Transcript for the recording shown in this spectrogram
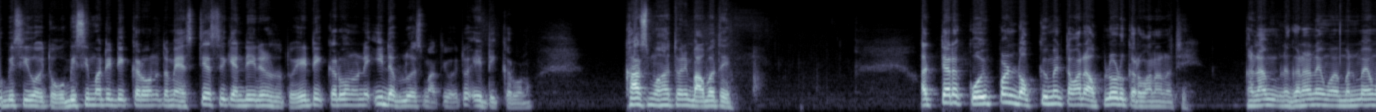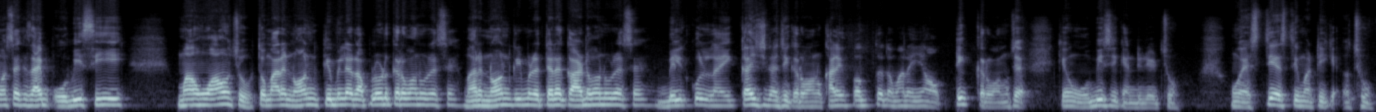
ઓબીસી હોય તો ઓબીસીમાંથી ટીક કરવાનું, તમે એસટી એસસી કેન્ડિડેટ હતો તો એ ટીક કરવાનું અને ઈડબ્લ્યુએસમાંથી હોય તો એ ટીક કરવાનું. ખાસ મહત્વની બાબત એ. અત્યારે કોઈ પણ ડોક્યુમેન્ટ તમારે અપલોડ કરવાના નથી. ઘણા, ઘણાને મનમાં એમ હશે કે સાહેબ ઓબીસી માં હું આવું છું, તો મારે નોન ક્રિમિનલ અપલોડ કરવાનું રહેશે. મારે નોન ક્રિમિનલ અત્યારે કાઢવાનું રહેશે. બિલકુલ નહીં, કંઈ જ નથી કરવાનું. ખાલી ફક્ત તમારે અહીંયા ટીક કરવાનું છે કે હું ઓબીસી કેન્ડિડેટ છું. હું એસટી એસટીમાં ટીક છું.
